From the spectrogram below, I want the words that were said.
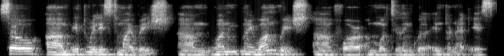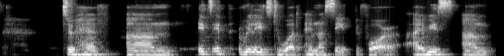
So um, it relates to my wish. Um, one, my one wish uh, for a multilingual internet is to have, um, it, it relates to what Emna said before. I wish um,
